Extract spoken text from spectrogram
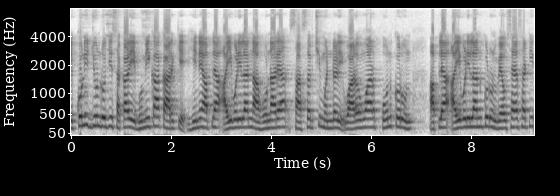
एकोणीस जून रोजी सकाळी भूमिका कारके हिने आपल्या आईवडिलांना होणाऱ्या सासरची मंडळी वारंवार फोन करून आपल्या आईवडिलांकडून व्यवसायासाठी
